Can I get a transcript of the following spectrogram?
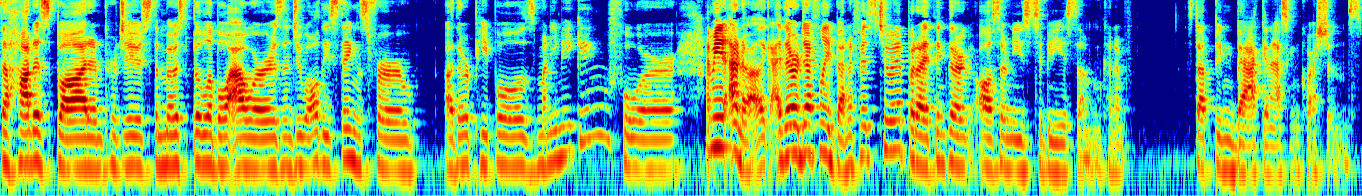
the hottest bod and produce the most billable hours and do all these things for other people's money making for i mean i don't know like there are definitely benefits to it but i think there also needs to be some kind of stepping back and asking questions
